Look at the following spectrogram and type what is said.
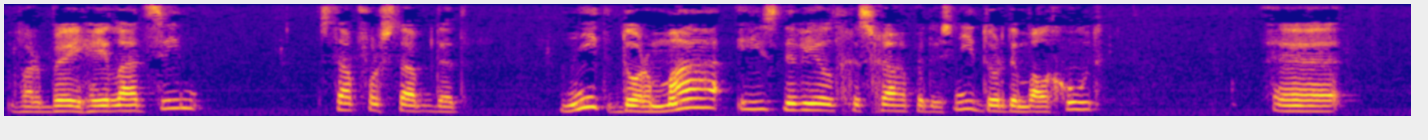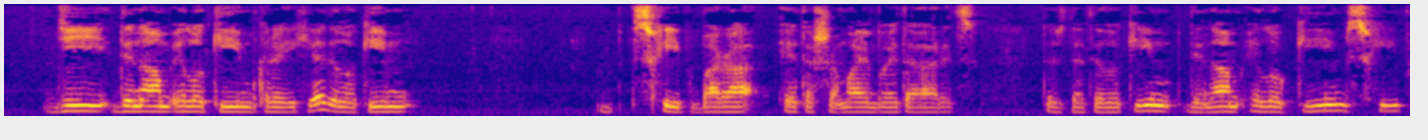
waarbij hij laat zien, stap voor stap, dat niet door ma is de wereld geschapen, dus niet door de malgoed, uh, die de naam Elohim kreeg, ja, de Elohim schiep bara et shamayim et dus dat Elohim, de naam Elohim schiep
